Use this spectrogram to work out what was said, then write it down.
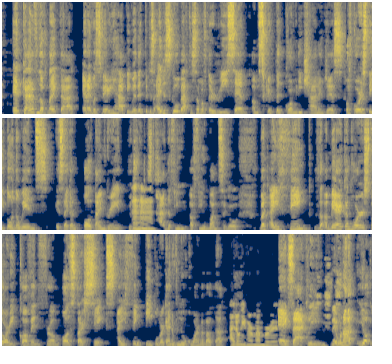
it kind of looked like that, and I was very happy with it because I just go back to some of the recent um scripted comedy challenges. Of course, Daytona Wind is like an all-time great, which we Mhm. just had a few a few months ago. But I think the American Horror Story Coven from All Star Six, I think people were kind of lukewarm about that. I don't even remember it. Exactly, they were not. yo-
